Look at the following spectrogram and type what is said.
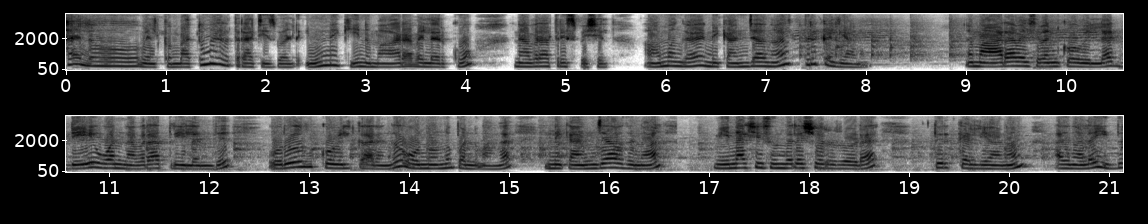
ஹலோ வெல்கம் பேக் டு மெஹரத்ராச்சிஸ் வேர்ல்டு இன்னைக்கு நம்ம ஆறாவில் இருக்கோம். நவராத்திரி ஸ்பெஷல் ஆமாங்க இன்னைக்கு அஞ்சாவது நாள் திருக்கல்யாணம். நம்ம ஆறாவல் சிவன் கோவிலில் டே ஒன் நவராத்திரியிலேருந்து ஒரு ஒரு கோவில்காரங்க ஒன்று ஒன்று பண்ணுவாங்க. இன்னைக்கு அஞ்சாவது நாள் மீனாட்சி சுந்தரேஸ்வரரோட திருக்கல்யாணம். அதனால இது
